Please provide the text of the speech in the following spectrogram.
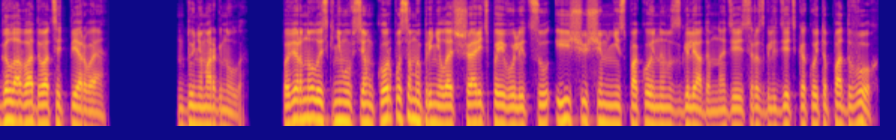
Глава 21. Дуня моргнула. Повернулась к нему всем корпусом и принялась шарить по его лицу ищущим неспокойным взглядом, надеясь разглядеть какой-то подвох,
